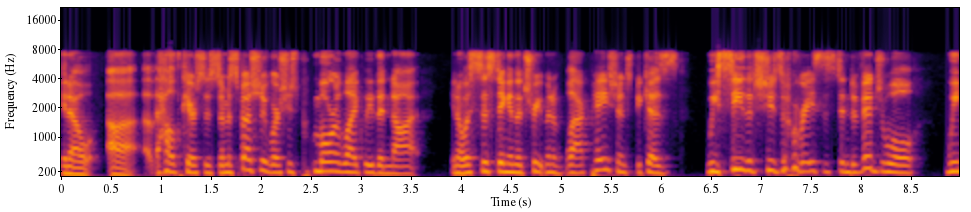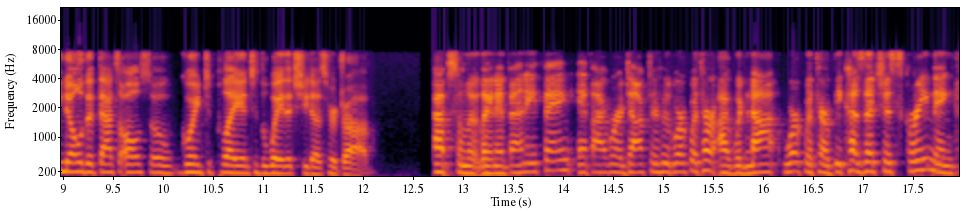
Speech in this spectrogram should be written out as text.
you know, a healthcare system, especially where she's more likely than not, you know, assisting in the treatment of black patients because we see that she's a racist individual. We know that that's also going to play into the way that she does her job. Absolutely. And if anything, if I were a doctor who'd work with her, I would not work with her because that's just screaming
